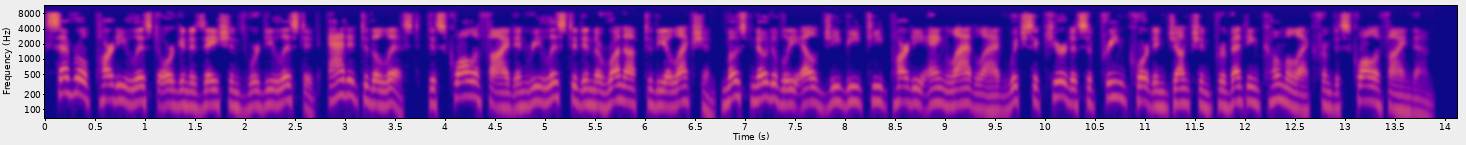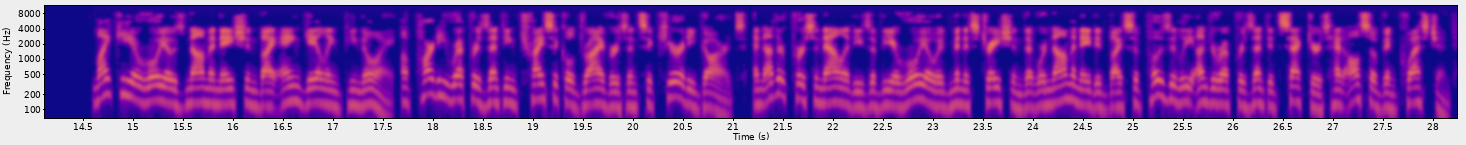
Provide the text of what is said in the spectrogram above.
Several party list organizations were delisted, added to the list, disqualified and relisted in the run-up to the election, most notably LGBT party Ang Ladlad which secured a Supreme Court injunction preventing Comelec from disqualifying them. Mikey Arroyo's nomination by Ang Galing Pinoy, a party representing tricycle drivers and security guards, and other personalities of the Arroyo administration that were nominated by supposedly underrepresented sectors had also been questioned.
